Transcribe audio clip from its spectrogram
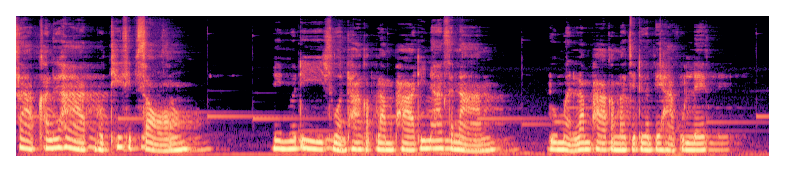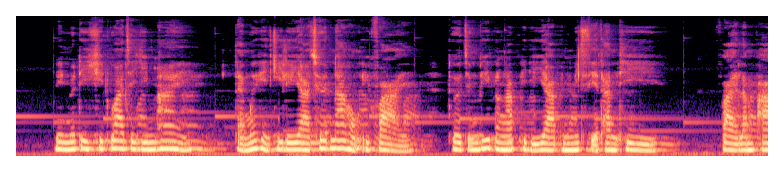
สาบคฤหาสน์บทที่สิบสองนินวดีสวนทางกับลำพาที่หน้าสนาม ดูเหมือนลำพากำลังจะเดินไปหาคุณเล็ก นินวดีคิดว่าจะยิ้มให้ แต่เมื่อเห็นกิริยาเชิดหน้าของอีกฝ่าย เธอจึงรีบระงับกิริยาเป็นมิตรเสียทันที ฝ่ายลำพา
